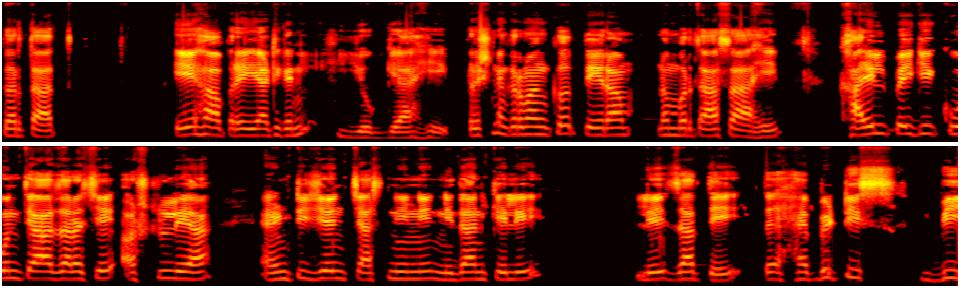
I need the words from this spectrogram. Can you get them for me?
करतात. ए हा पर्याय या ठिकाणी योग्य आहे. प्रश्न क्रमांक तेरा नंबरचा असा आहे. खालीलपैकी कोणत्या आजाराचे ऑस्ट्रेलिया अँटीजेन चाचणीने निदान केले? ले जाते तर हॅबिटिस बी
